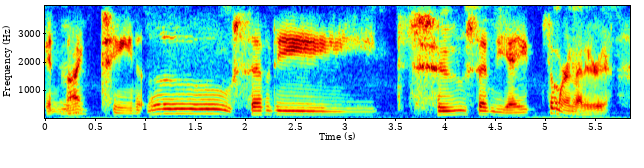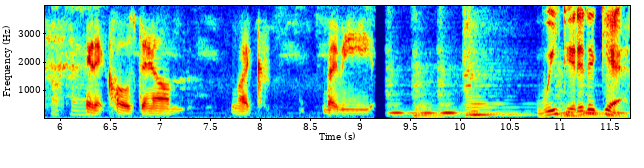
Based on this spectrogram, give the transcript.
in Mm-hmm. 1972, 78, somewhere in that area. okay. And it closed down like maybe We did it again.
